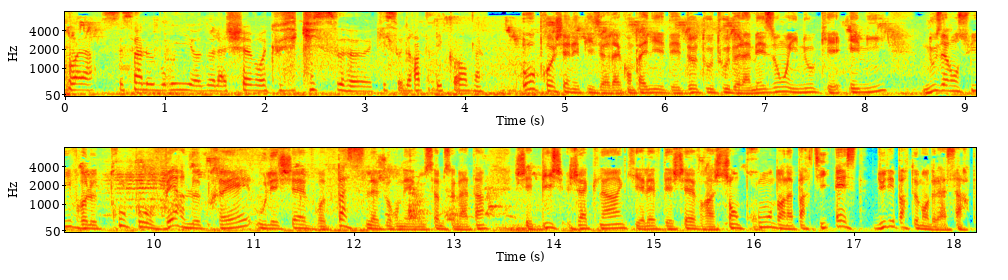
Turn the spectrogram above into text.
Voilà, c'est ça le bruit euh, de la chèvre que- qui, se, qui se gratte les cornes. Au prochain épisode, accompagné des deux toutous de la maison, Inouk et Amy, nous allons suivre le troupeau vers le pré où les chèvres passent la journée. Nous sommes ce matin chez Biche Jacquelin qui élève des chèvres à Champron dans la partie est du département de la Sarthe.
